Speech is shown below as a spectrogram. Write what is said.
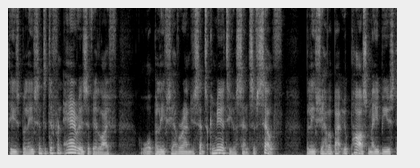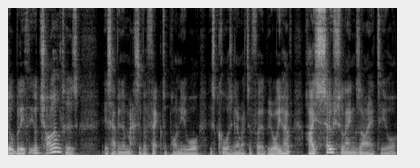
these beliefs into different areas of your life. What beliefs you have around your sense of community, your sense of self, beliefs you have about your past. Maybe you still believe that your childhood is having a massive effect upon you or is causing a emetophobia or you have high social anxiety or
